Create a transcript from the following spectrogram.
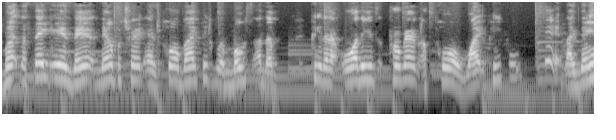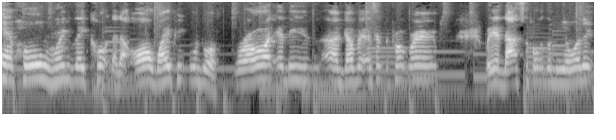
but the thing is they they're portrayed as poor black people and most of the people that are on these programs are poor white people. Yeah. Like they have whole rings they court that are all white people doing fraud in these uh, government incentive programs but they're not supposed to be on it.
